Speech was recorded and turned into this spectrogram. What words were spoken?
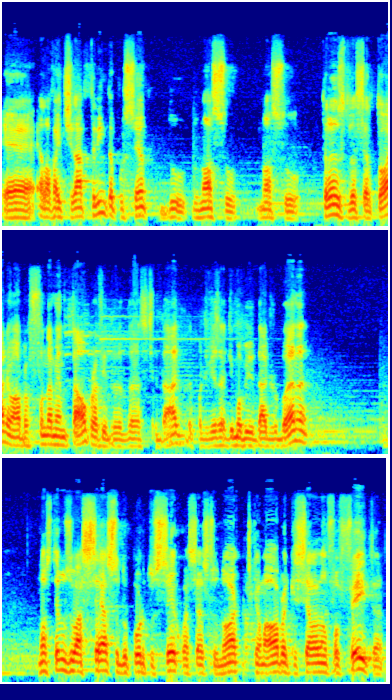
É, ela vai tirar 30% do, do nosso, nosso trânsito da Sertória, uma obra fundamental para a vida da cidade, do ponto de vista de mobilidade urbana. Nós temos o acesso do Porto Seco, acesso norte, que é uma obra que, se ela não for feita,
